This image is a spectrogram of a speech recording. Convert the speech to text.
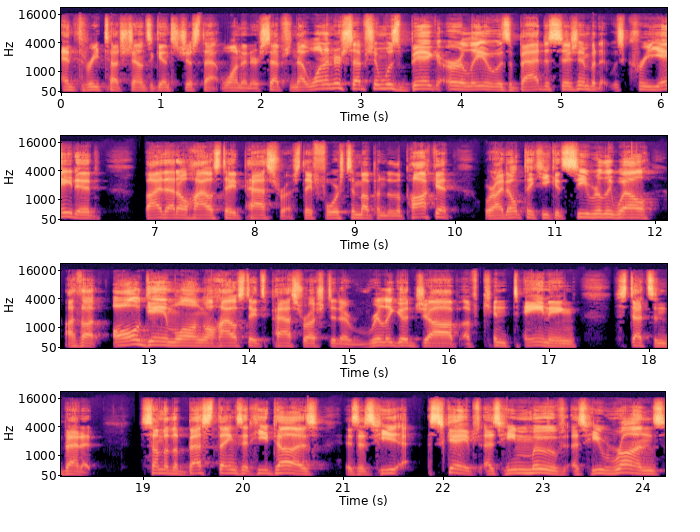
and three touchdowns against just that one interception. That one interception was big early. It was a bad decision, but it was created by that Ohio State pass rush. They forced him up into the pocket where I don't think he could see really well. I thought all game long, Ohio State's pass rush did a really good job of containing Stetson Bennett. Some of the best things that he does is as he escapes, as he moves, as he runs,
